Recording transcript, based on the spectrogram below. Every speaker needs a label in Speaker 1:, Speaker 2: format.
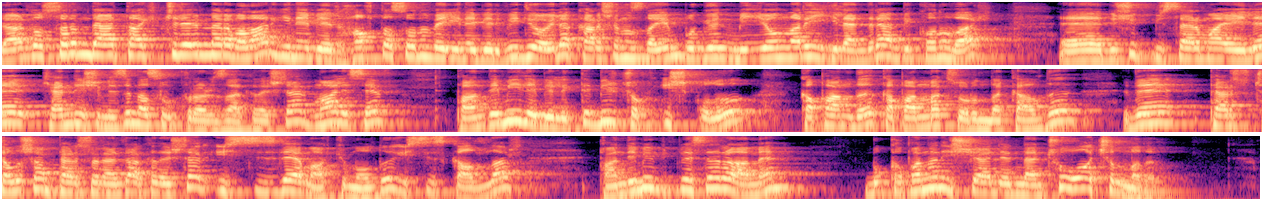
Speaker 1: Değerli dostlarım, değerli takipçilerim merhabalar. Yine bir hafta sonu ve yine bir video ile karşınızdayım. Bugün milyonları ilgilendiren bir konu var. Ee, düşük bir sermaye ile kendi işimizi nasıl kurarız arkadaşlar? Maalesef pandemiyle birlikte birçok iş kolu kapandı, kapanmak zorunda kaldı ve pers- çalışan personelde arkadaşlar işsizliğe mahkum oldu, işsiz kaldılar. Pandemi bitmesine rağmen bu kapanan iş yerlerinden çoğu açılmadı.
